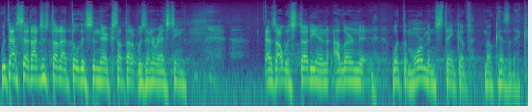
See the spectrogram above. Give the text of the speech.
With that said, I just thought I'd throw this in there because I thought it was interesting. As I was studying, I learned what the Mormons think of Melchizedek.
